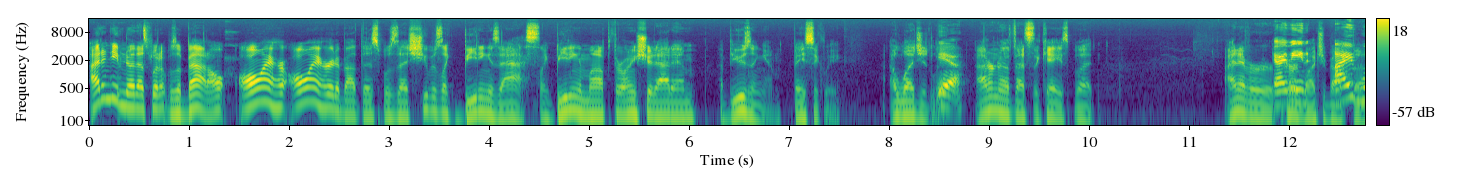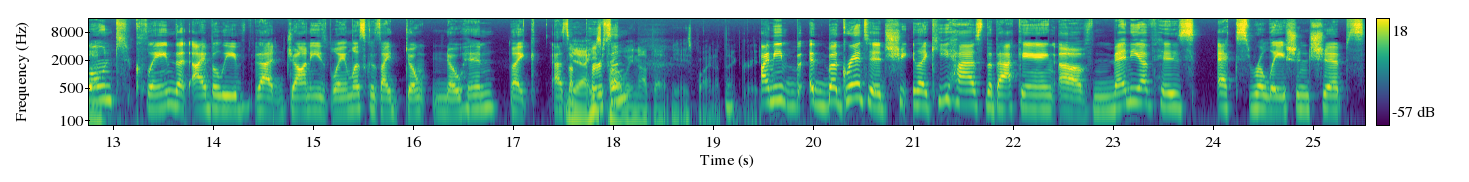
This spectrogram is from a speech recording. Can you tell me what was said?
i didn't even know that's what it was about. All, all i heard all i heard about this was that she was like beating his ass like beating him up throwing shit at him abusing him basically allegedly. Yeah. i don't know if that's the case but i never I heard mean, much about I the, won't claim that I believe that Johnny is blameless because I don't know him like as a yeah person. he's probably not that yeah, he's probably not that great I mean, but, but granted, she like he has the backing of many of his ex relationships.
